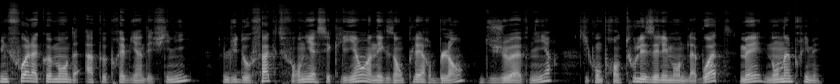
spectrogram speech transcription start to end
Une fois la commande à peu près bien définie, Ludofact fournit à ses clients un exemplaire blanc du jeu à venir qui comprend tous les éléments de la boîte mais non imprimés.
